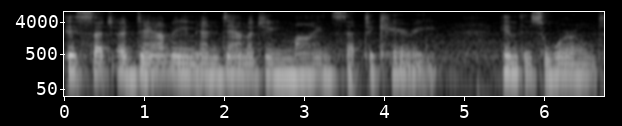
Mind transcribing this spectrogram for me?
is such a damning and damaging mindset to carry in this world.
